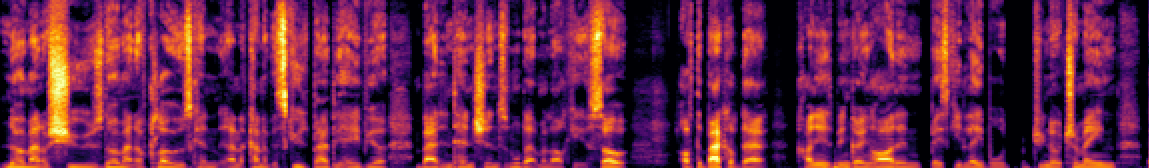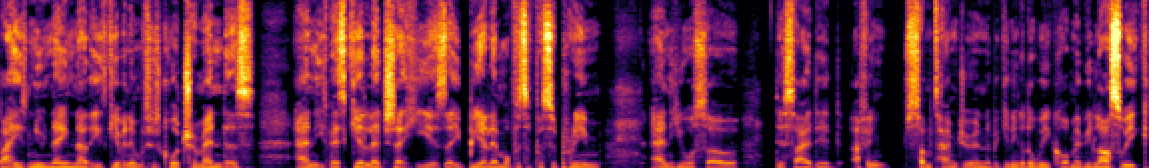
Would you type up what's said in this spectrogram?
no amount of shoes, no amount of clothes can and kind of excuse bad behavior, bad intentions, and all that malarkey. So off the back of that, Kanye has been going hard and basically labeled, you know, Tremaine by his new name now that he's given him, which is called Tremendous. And he's basically alleged that he is a BLM officer for Supreme. And he also decided, I think sometime during the beginning of the week or maybe last week,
